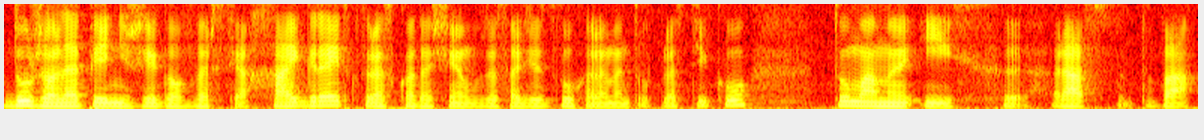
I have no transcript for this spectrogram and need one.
dużo lepiej niż jego wersja high grade, która składa się w zasadzie z dwóch elementów plastiku. Tu mamy ich raz, dwa,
